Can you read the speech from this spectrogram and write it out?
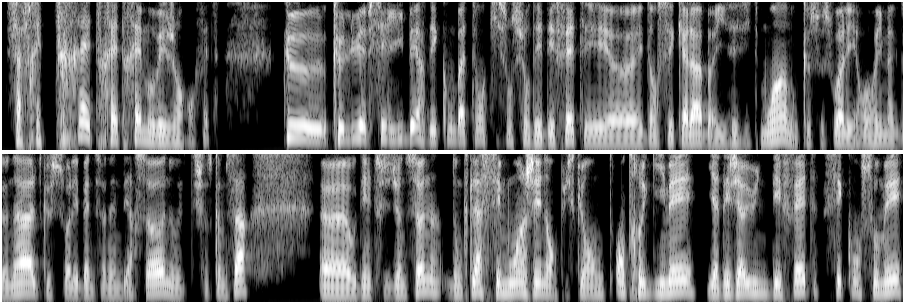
ça ferait très très très mauvais genre en fait. Que, l'UFC libère des combattants qui sont sur des défaites et, euh, dans ces cas-là, bah, ils hésitent moins, donc que ce soit les Rory McDonald, que ce soit les Benson Anderson ou des choses comme ça, euh, ou Demetrius Johnson. Donc là, c'est moins gênant puisque entre guillemets, il y a déjà eu une défaite, c'est consommé.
